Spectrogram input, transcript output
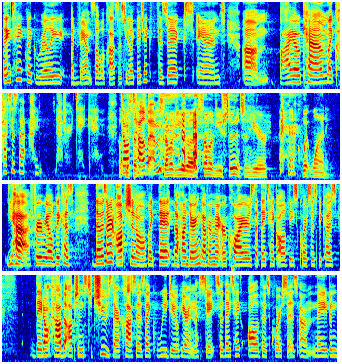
They take like really advanced level classes too. Like they take physics and um, biochem, like classes that I. Okay, Don't some, tell them. Some of you, uh, some of you students in here, quit whining. Yeah, for real, because those aren't optional. Like the the Honduran government requires that they take all of these courses because they don't have the options to choose their classes like we do here in the state. So they take all of those courses. Um, they even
